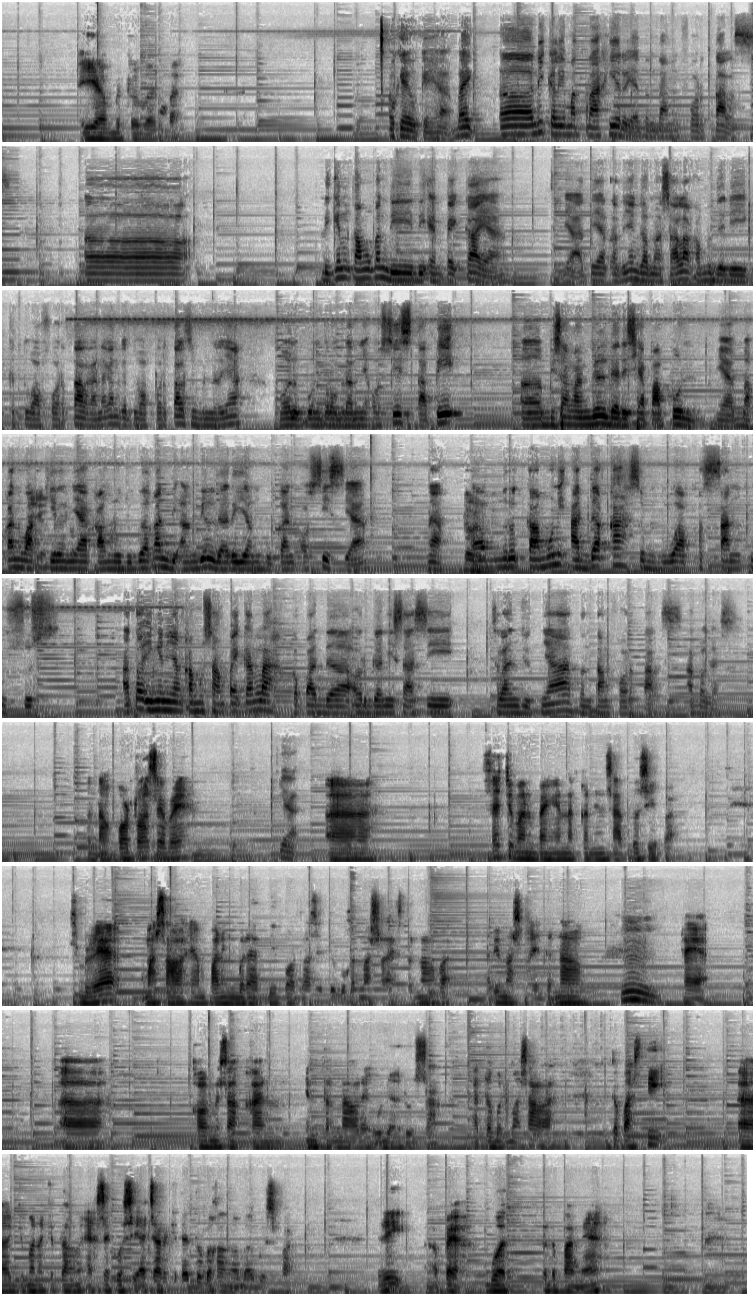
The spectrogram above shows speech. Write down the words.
iya betul banget pak Oke oke ya baik. Eh, ini kalimat terakhir ya tentang portals. Eh, bikin kamu kan di di MPK ya. Ya artinya artinya nggak masalah kamu jadi ketua portal karena kan ketua portal sebenarnya walaupun programnya osis tapi eh, bisa ngambil dari siapa pun ya bahkan wakilnya kamu juga kan diambil dari yang bukan osis ya. Nah. Eh, menurut kamu nih adakah sebuah pesan khusus atau ingin yang kamu sampaikan lah kepada organisasi selanjutnya tentang Portals apa guys? tentang portal siapa ya Ya. Eh, saya cuman pengen nekenin satu sih pak sebenarnya masalah yang paling berat di portal itu bukan masalah eksternal pak tapi masalah internal. Hmm, kayak eh kalau misalkan internalnya udah rusak atau bermasalah itu pasti eh, gimana kita mengeksekusi acara kita itu bakal nggak bagus pak. Jadi apa ya buat ke depannya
